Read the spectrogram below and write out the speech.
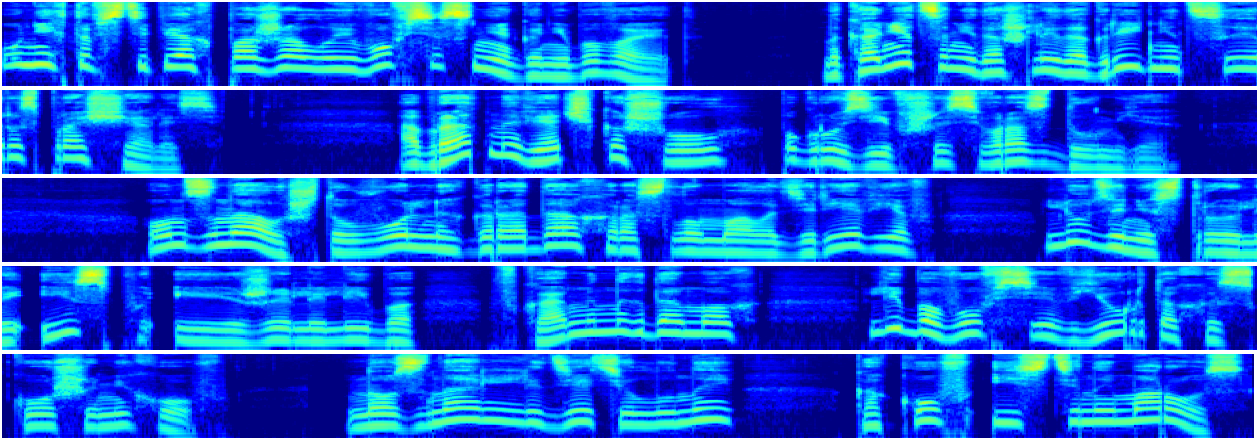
У них-то в степях, пожалуй, и вовсе снега не бывает. Наконец они дошли до гридницы и распрощались. Обратно Вячка шел, погрузившись в раздумье. Он знал, что в вольных городах росло мало деревьев, Люди не строили исп и жили либо в каменных домах, либо вовсе в юртах из кож и мехов. Но знали ли дети Луны, каков истинный мороз?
